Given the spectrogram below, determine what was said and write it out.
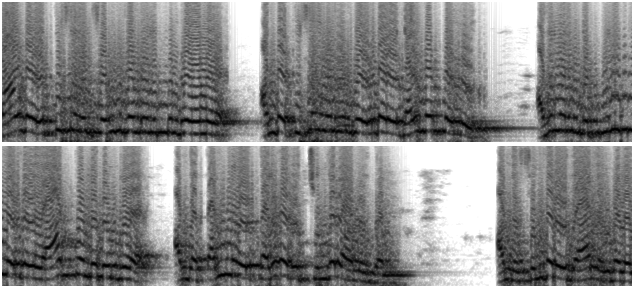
நாங்கள் எத்திசையில் சென்று கொண்டிருக்கின்றோமோ அந்த திசையிலிருந்து எங்களை டைவர்ட் அதிலிருந்து பிரித்து எங்களை ஆட்கொள்ளுகின்ற அந்த தன்மையை தருவது சிந்தனாமிகள் அந்த சிந்தனை தான் எங்களை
